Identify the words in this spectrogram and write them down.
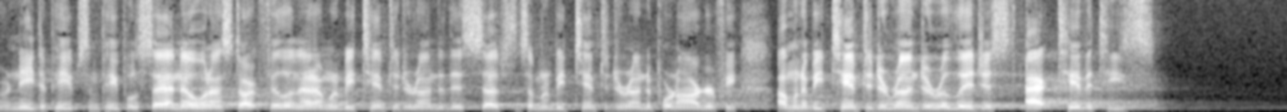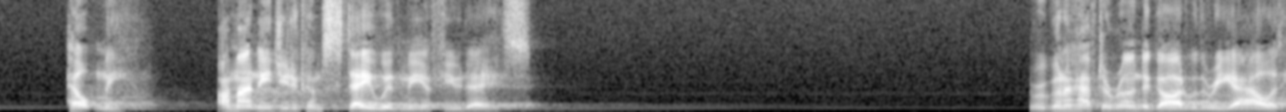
We need to pe- some people to say, I know when I start feeling that, I'm going to be tempted to run to this substance. I'm going to be tempted to run to pornography. I'm going to be tempted to run to religious activities. Help me. I might need you to come stay with me a few days. We're going to have to run to God with reality.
